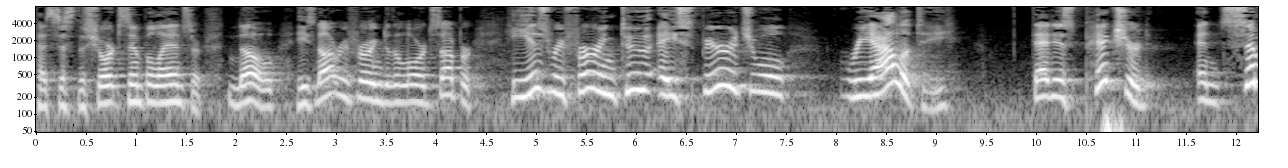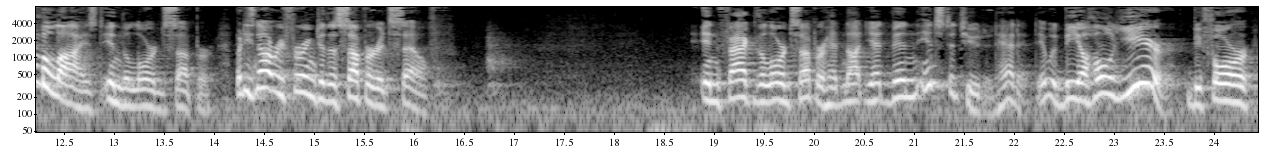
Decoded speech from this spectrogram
That's just the short, simple answer. No, he's not referring to the Lord's Supper. He is referring to a spiritual reality that is pictured and symbolized in the Lord's Supper. But he's not referring to the supper itself. In fact, the Lord's Supper had not yet been instituted, had it? It would be a whole year before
